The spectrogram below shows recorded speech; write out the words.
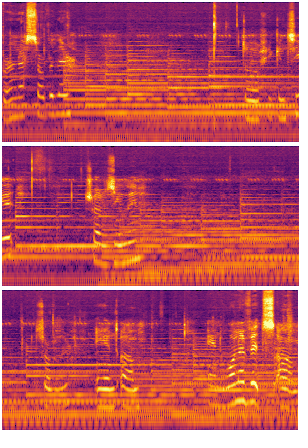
bird nest over there. Don't know if you can see it. Try to zoom in. It's over there, and um one of its um,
